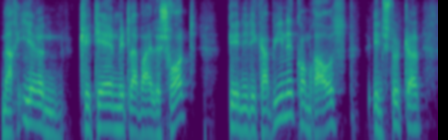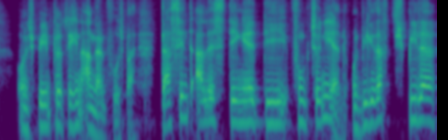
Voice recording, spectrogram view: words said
nach ihren Kriterien mittlerweile Schrott, gehen in die Kabine, kommen raus in Stuttgart und spielen plötzlich einen anderen Fußball. Das sind alles Dinge, die funktionieren. Und wie gesagt, Spieler.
